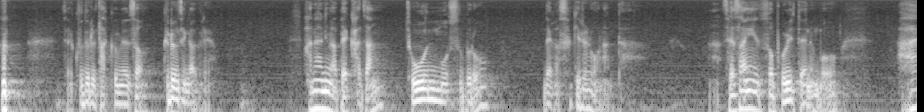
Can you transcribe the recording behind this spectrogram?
제가 구두를 닦으면서 그런 생각을 해요. 하나님 앞에 가장 좋은 모습으로 내가 서기를 원한다. 아, 세상에서 보일 때는 뭐, 아,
